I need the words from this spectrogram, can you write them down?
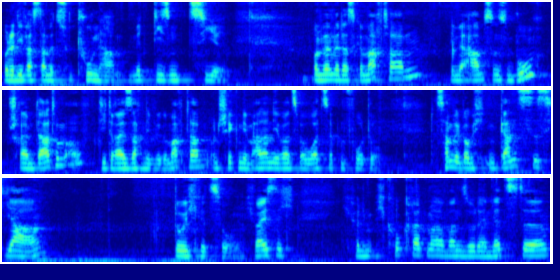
oder die was damit zu tun haben, mit diesem Ziel. Und wenn wir das gemacht haben, nehmen wir abends uns ein Buch, schreiben Datum auf, die drei Sachen, die wir gemacht haben und schicken dem anderen jeweils bei WhatsApp ein Foto. Das haben wir, glaube ich, ein ganzes Jahr durchgezogen. Ich weiß nicht, ich, ich gucke gerade mal, wann so der letzte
